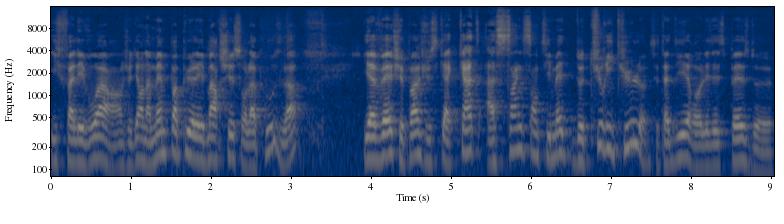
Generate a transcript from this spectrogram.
Il fallait voir, hein. je veux dire, on n'a même pas pu aller marcher sur la pelouse là. il y avait, je sais pas, jusqu'à 4 à 5 cm de turicules, c'est-à-dire euh, les espèces de,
